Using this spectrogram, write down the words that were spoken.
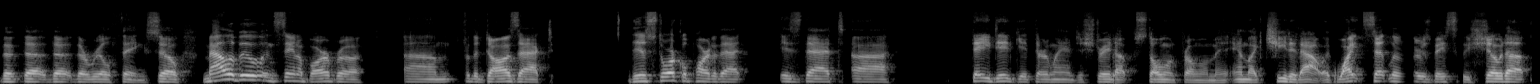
the the the, the real thing. So Malibu and Santa Barbara um, for the Dawes Act, the historical part of that is that uh, they did get their land just straight up stolen from them and, and like cheated out. Like white settlers basically showed up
